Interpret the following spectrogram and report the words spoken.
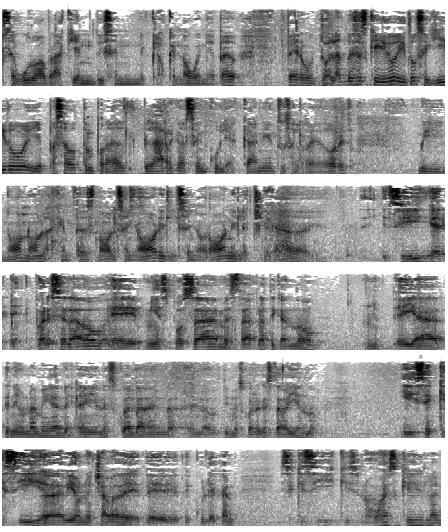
seguro habrá quien dicen, claro que no, güey, ni de pedo. Pero yo las veces que he ido, he ido seguido y he pasado temporadas largas en Culiacán y en tus alrededores. Y no, no, la gente es, no, el señor y el señorón y la chingada. Y... Sí, eh, por ese lado, eh, mi esposa me estaba platicando, ella tenía una amiga ahí en la escuela, en la, en la última escuela que estaba yendo, y dice que sí, había una chava de, de, de Culiacán, dice que sí, que dice, no, es que la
